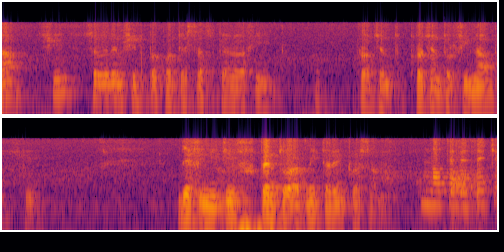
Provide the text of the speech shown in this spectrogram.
da? Și să vedem și după contestații care va fi procent, procentul final și definitiv pentru admitere în clasa 9. Note de 10?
